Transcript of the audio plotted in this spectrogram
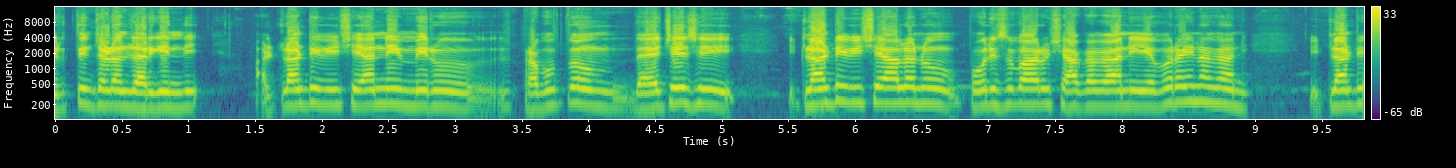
గుర్తించడం జరిగింది. అట్లాంటి విషయాన్ని మీరు ప్రభుత్వం దయచేసి ఇట్లాంటి విషయాలను పోలీసు వారు శాఖ కానీ ఎవరైనా కానీ ఇట్లాంటి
